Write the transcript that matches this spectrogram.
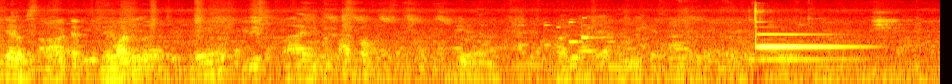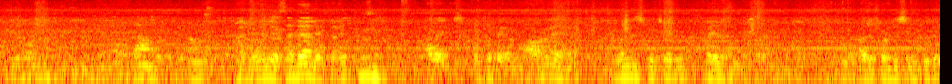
గారు అదే మామూలుగా ఫైవ్ తీసుకొచ్చారు అది ప్రొడ్యూసింగ్ టుడే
